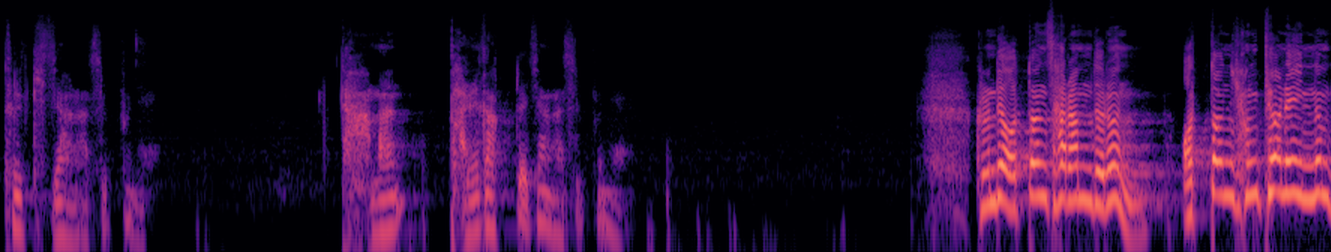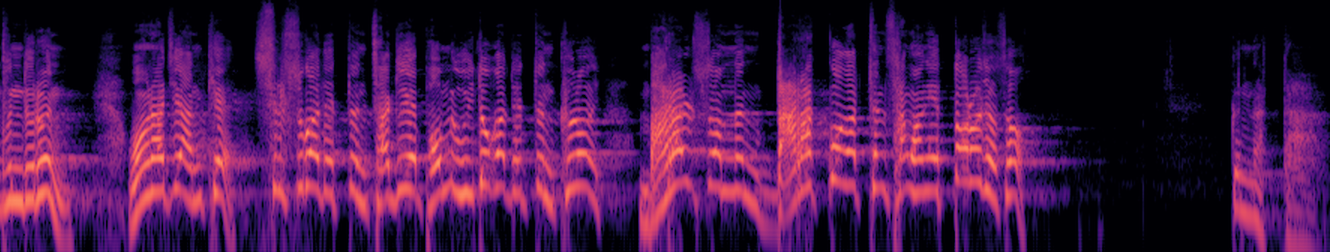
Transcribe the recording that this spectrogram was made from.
들키지 않았을 뿐이에요. 다만 발각되지 않았을 뿐이에요. 그런데 어떤 사람들은 어떤 형편에 있는 분들은 원하지 않게 실수가 됐든 자기의 범 의도가 됐든 그런 말할 수 없는 나락과 같은 상황에 떨어져서 끝났다.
